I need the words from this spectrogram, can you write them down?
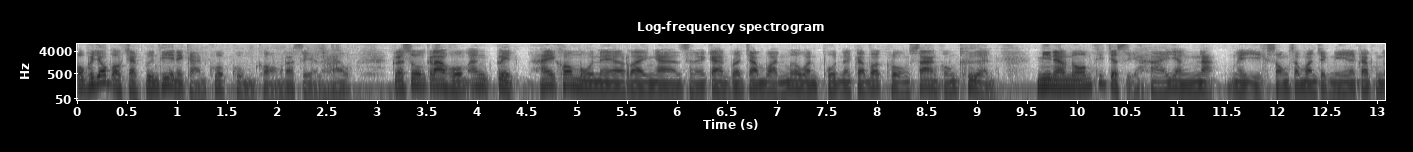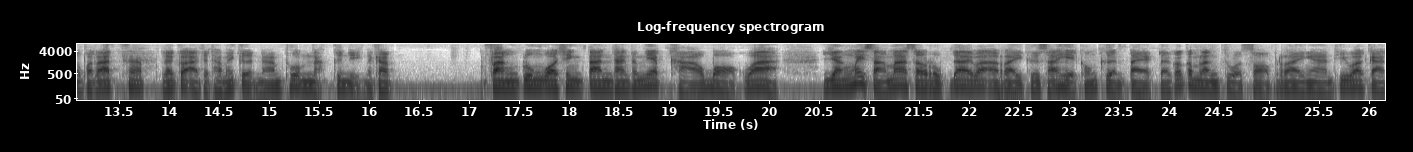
อพยพออกจากพื้นที่ในการควบคุมของรัสเซียแล้ว กระทรวงกลาโหมอังกฤษให้ข้อมูลในรายงานสถานการณ์ประจำวันเมื่อวันพุธนะครับว่าโครงสร้างของเขื่อน มีแนวโน้มที่จะเสียหายอย่างหนักในอีก2อสวันจากนี้นะครับคุณนพรัตน์ครับและก็อาจจะทำให้เกิดน้ำท่วมหนักขึ้นอีกนะครับฝั่งกรุงวอชิงตันทางทำเนียบขาวบอกว่ายังไม่สามารถสรุปได้ว่าอะไรคือสาเหตุของเขื่อนแตก แต่ก็กำลังตรวจสอบรายงานที่ว่าการ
